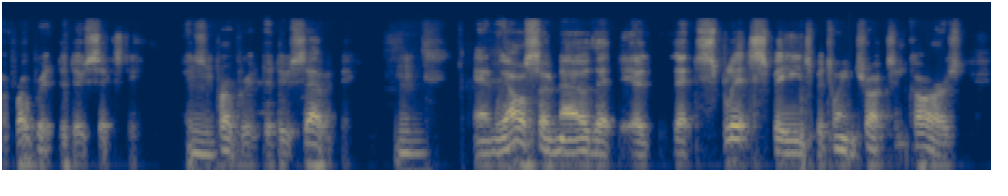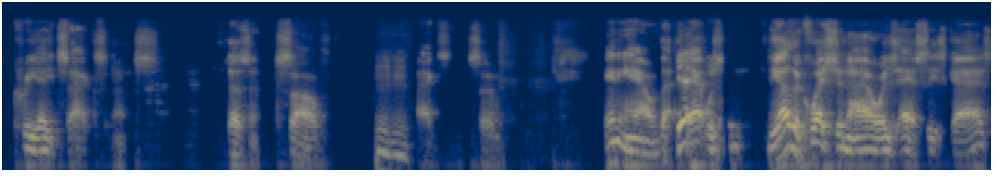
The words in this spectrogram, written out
appropriate to do 60. It's mm appropriate to do 70. mm And we also know that it, that split speeds between trucks and cars creates accidents. Doesn't solve mm-hmm. accidents. So anyhow, that yeah. that was the other question I always ask these guys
